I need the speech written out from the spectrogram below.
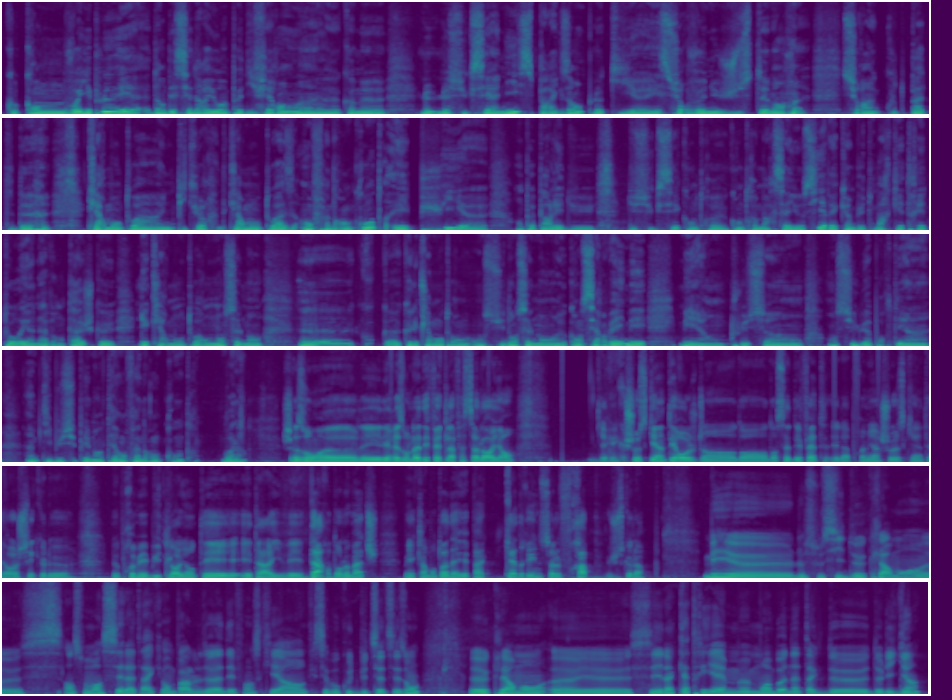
qu'on ne voyait plus et dans des scénarios un peu différents, hein, comme euh, le, succès à Nice par exemple, qui euh, est survenu justement sur un coup de patte de Clermontois, une piqûre clermontoise en fin de rencontre. Et puis euh, on peut parler du, succès contre, contre Marseille aussi, avec un but marqué très tôt et un avantage que les Clermontois ont non seulement que les Clermontois ont su non seulement conserver, mais, mais en plus ont, su lui apporter un petit but supplémentaire en fin de rencontre. Voilà. Jason, euh, les, raisons de la défaite la face à Lorient, il y a quelque chose qui interroge dans, cette défaite. Et la première chose qui interroge, c'est que le, premier but l'orienté est arrivé tard dans le match, mais Clermontois n'avait pas cadré une seule frappe jusque-là. Mais euh, le souci de Clermont, euh, en ce moment, c'est l'attaque. On parle de la défense qui a encaissé beaucoup de buts cette saison. Clermont, c'est la quatrième moins bonne attaque de, de Ligue 1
